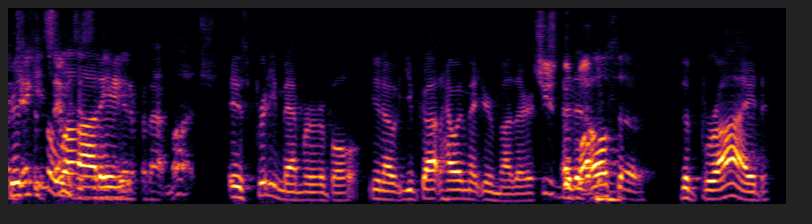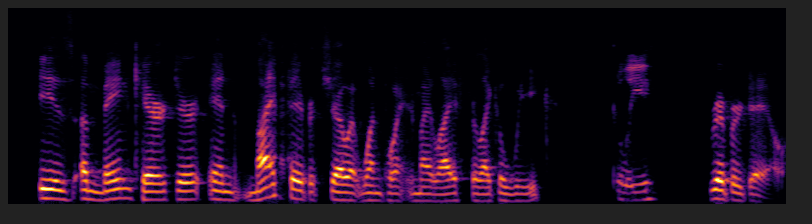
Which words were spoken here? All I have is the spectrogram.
and J.K. Cristin Simmons isn't even in it for that much. is pretty memorable. You know, you've got How I Met Your Mother, She's the and then mother. also the bride is a main character in my favorite show at one point in my life for like a week, Glee. Riverdale.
